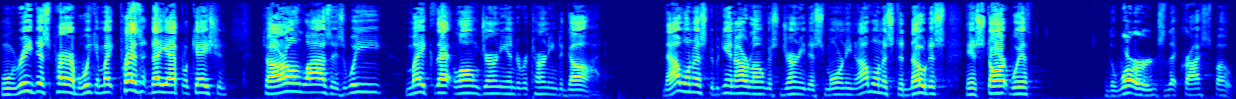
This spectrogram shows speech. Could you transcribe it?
When we read this parable, we can make present day application to our own lives as we make that long journey into returning to God. Now, I want us to begin our longest journey this morning, and I want us to notice and start with the words that Christ spoke.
